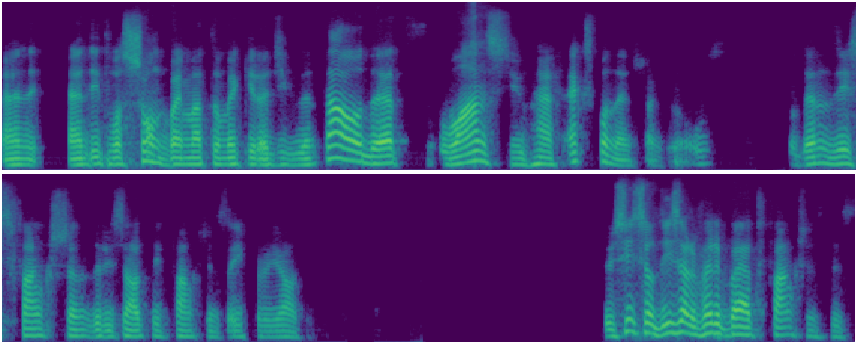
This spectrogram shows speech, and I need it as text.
and, and it was shown by Matomäki, Radziwiłł, and Tao that once you have exponential growth, so then this function, the resulting function is aperiodic. You see, so these are very bad functions, this,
